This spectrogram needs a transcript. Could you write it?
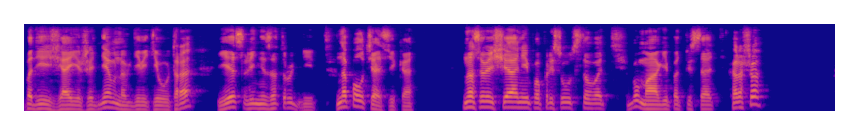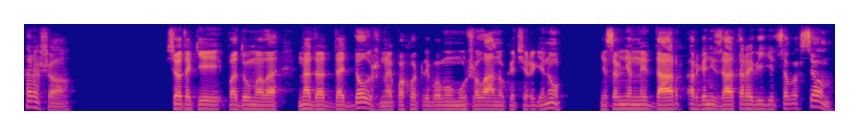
Подъезжай ежедневно к девяти утра, если не затруднит, на полчасика. На совещании поприсутствовать, бумаги подписать. Хорошо? Хорошо. Все-таки, подумала, надо отдать должное похотливому мужелану Кочергину. Несомненный дар организатора видится во всем.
